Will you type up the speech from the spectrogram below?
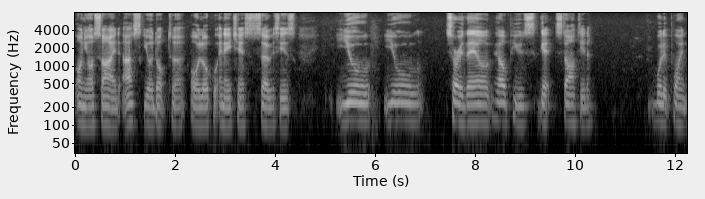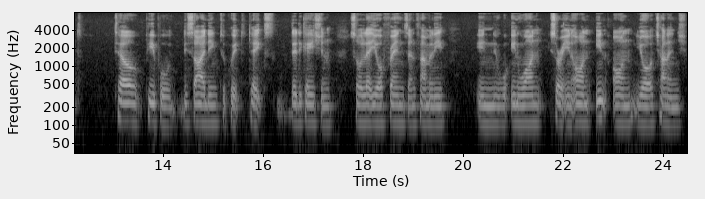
on your side. Ask your doctor or local nhs services you you sorry they'll help you get started. Bullet point tell people deciding to quit takes dedication. So let your friends and family in in one sorry in on in on your challenge.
